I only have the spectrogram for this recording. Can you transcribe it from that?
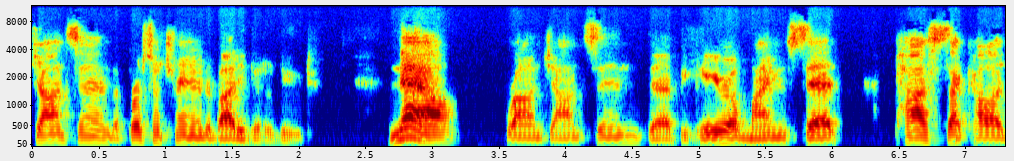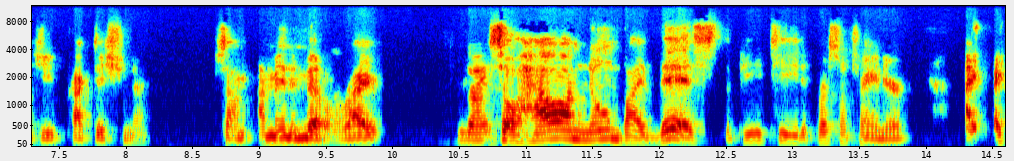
Johnson, the personal trainer, the bodybuilder dude. Now, Ron Johnson, the behavioral mindset, positive psychology practitioner. So I'm, I'm in the middle, right? Right. So how I'm known by this, the PT, the personal trainer, I, I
